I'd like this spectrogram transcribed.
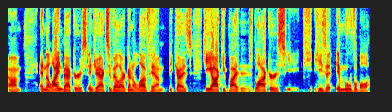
Um, and the linebackers in Jacksonville are going to love him because he occupies blockers. He, he's immovable.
